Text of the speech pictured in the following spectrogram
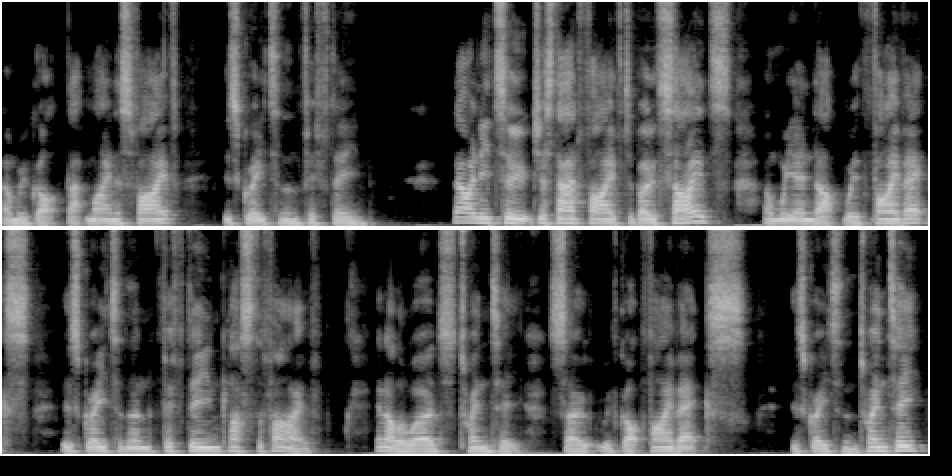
and we've got that minus 5 is greater than 15. Now I need to just add 5 to both sides and we end up with 5x is greater than 15 plus the 5. In other words, 20. So we've got 5x is greater than 20.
